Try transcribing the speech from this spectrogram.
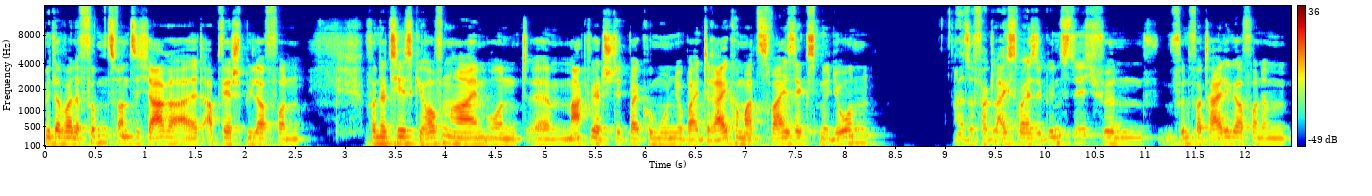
Mittlerweile 25 Jahre alt, Abwehrspieler von, von der TSG Hoffenheim und ähm, Marktwert steht bei Comunio bei 3,26 Millionen. Also vergleichsweise günstig für einen, für einen Verteidiger von einem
